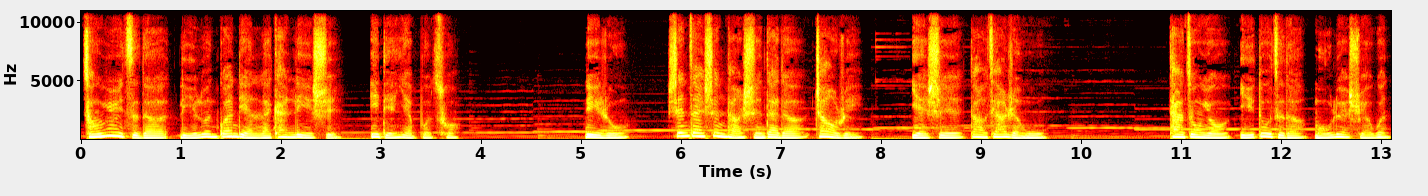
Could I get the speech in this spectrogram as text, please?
从玉子的理论观点来看历史，一点也不错。例如，身在盛唐时代的赵蕊，也是道家人物。他纵有一肚子的谋略学问，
